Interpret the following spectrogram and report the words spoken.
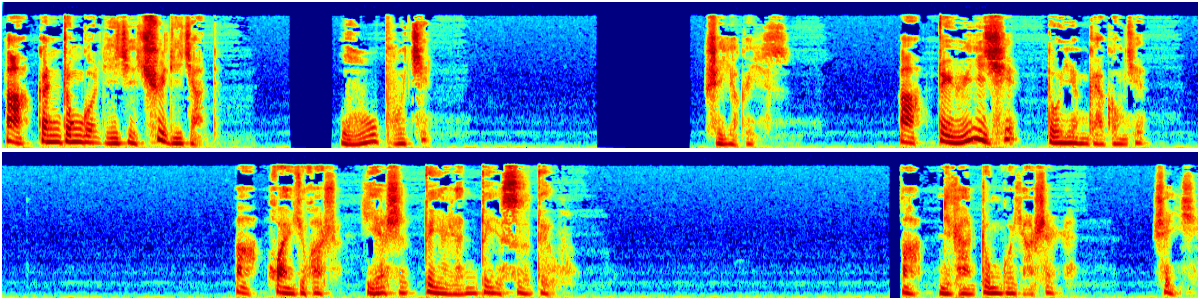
啊，跟中国理解去理讲的“无不尽”是一个意思。啊，对于一切都应该恭敬。啊，换一句话说，也是对人、对事、对物。啊，你看中国讲圣人、圣贤，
